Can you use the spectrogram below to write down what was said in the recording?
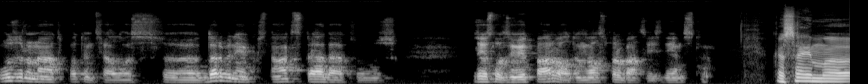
uzrunāt potenciālos uh, darbiniekus, nākt strādāt uz, ieslodzījumu vietu pārvaldu un valsts probācijas dienestu. Касаемо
